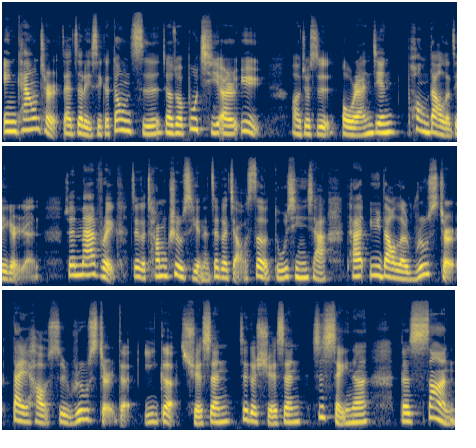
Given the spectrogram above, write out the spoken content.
Encounter 在这里是一个动词，叫做不期而遇。哦，就是偶然间碰到了这个人，所以 Maverick 这个 Tom Cruise 演的这个角色独行侠，他遇到了 Rooster，代号是 Rooster 的一个学生。这个学生是谁呢？The son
